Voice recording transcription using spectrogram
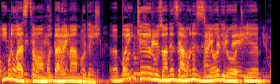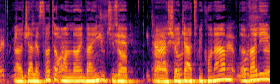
این نوع از تعامل برای من بودش. با اینکه روزانه زمان زیادی رو توی جلسات آنلاین و اینجور چیزا شرکت می کنم ولی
